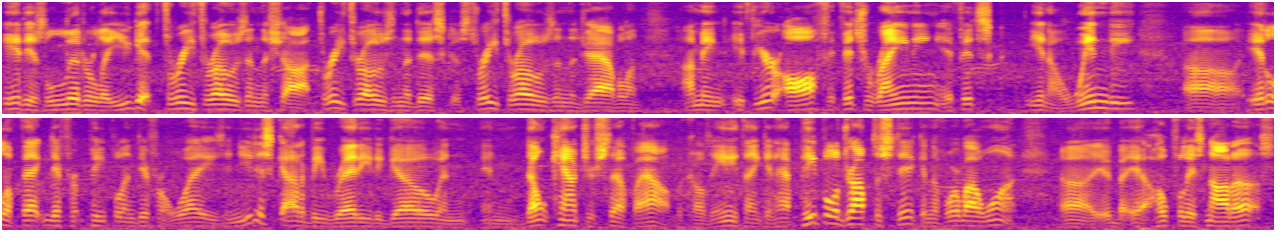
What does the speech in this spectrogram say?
it is literally, you get three throws in the shot, three throws in the discus, three throws in the javelin. I mean, if you're off, if it's raining, if it's, you know, windy, uh, it'll affect different people in different ways. And you just got to be ready to go and, and don't count yourself out because anything can happen. People will drop the stick in the 4x1. Uh, it, hopefully, it's not us,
